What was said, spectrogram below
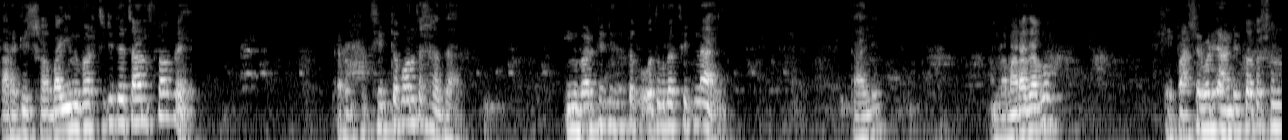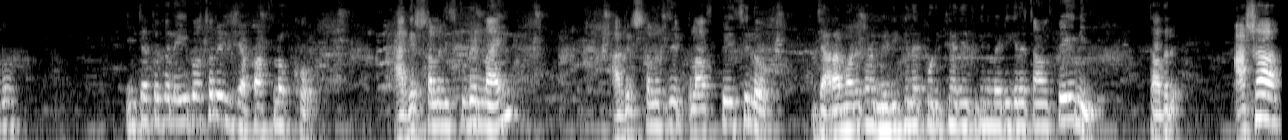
তারা কি সবাই ইউনিভার্সিটিতে চান্স পাবে? কারণ সিট তো পঞ্চাশ হাজার। ইউনিভার্সিটিতে তো অতগুলো সিট নাই। তাহলে আমরা মারা যাব? এই পাশের বাড়ির আন্টির কথা শুনব? এইটা তো গেলে এই বছরের হিসাব, পাঁচ লক্ষ। আগের সালের স্টুডেন্ট নাই। আগের সালের যে ক্লাস পেয়েছিল, যারা মনে করে মেডিকেলে পরীক্ষা দিয়েছে কিন্তু মেডিকেলে চান্স পেয়নি, তাদের আশা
